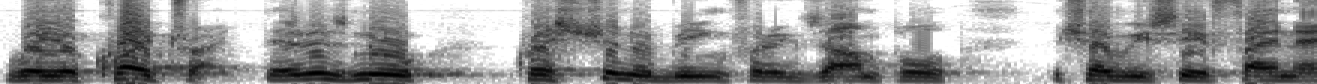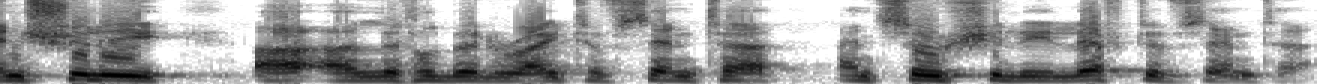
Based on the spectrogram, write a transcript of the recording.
where you're quite right. There is no question of being, for example, shall we say, financially uh, a little bit right of center and socially left of center.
